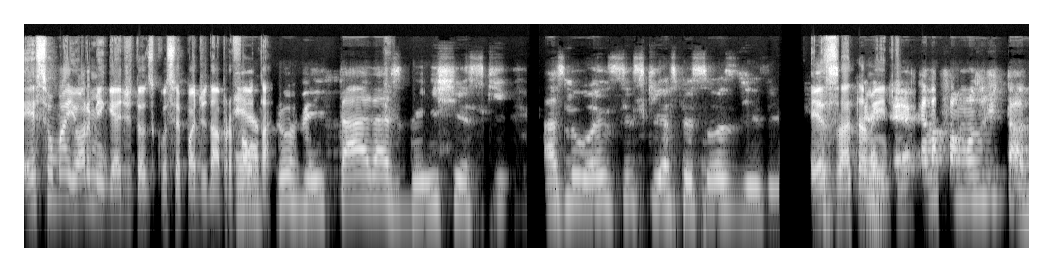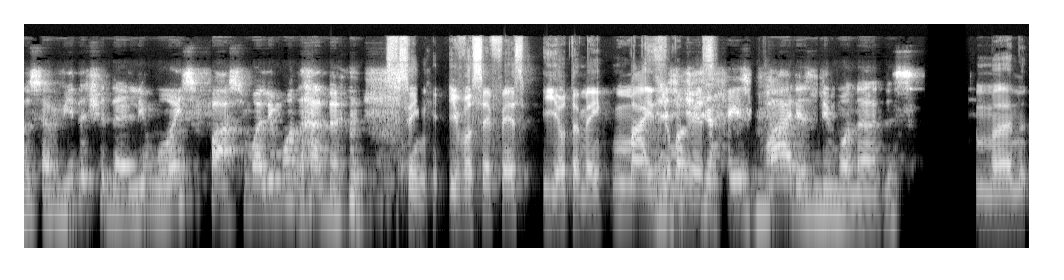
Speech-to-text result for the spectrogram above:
esse é o maior migué de todos que você pode dar para é faltar. Aproveitar as deixas que as nuances que as pessoas dizem. Exatamente. É, é aquela famosa ditado: se a vida te der limões, faça uma limonada. Sim, e você fez, e eu também, mais de uma vez. já fez várias limonadas. Mano,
